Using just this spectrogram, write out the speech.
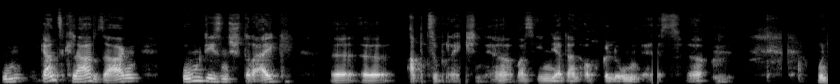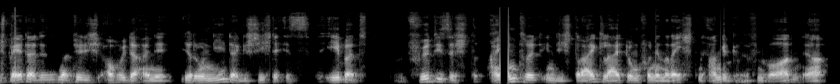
um ganz klar zu sagen, um diesen Streik äh, äh, abzubrechen, ja, was ihnen ja dann auch gelungen ist. Ja. Und später, das ist natürlich auch wieder eine Ironie der Geschichte, ist Ebert für diesen Eintritt in die Streikleitung von den Rechten angegriffen worden. Ja.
